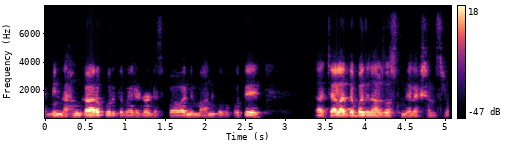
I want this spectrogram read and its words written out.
ఐ మీన్ అహంకారపూరితమైనటువంటి స్వభావాన్ని మానుకోకపోతే చాలా దెబ్బతినాల్సి వస్తుంది ఎలక్షన్స్లో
